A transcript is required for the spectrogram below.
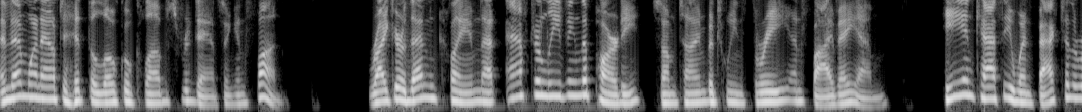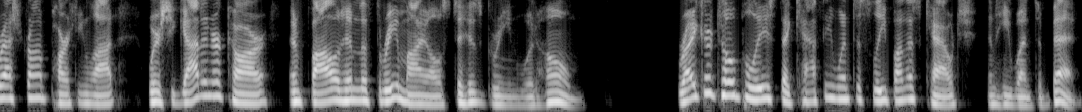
and then went out to hit the local clubs for dancing and fun. Ryker then claimed that after leaving the party, sometime between 3 and 5 a.m., he and Kathy went back to the restaurant parking lot where she got in her car and followed him the three miles to his Greenwood home. Ryker told police that Kathy went to sleep on his couch and he went to bed.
